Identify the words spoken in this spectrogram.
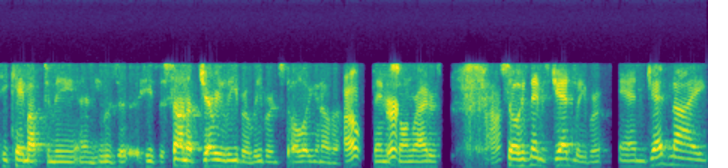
He came up to me, and he was a, he's the son of Jerry Leiber, Leiber and Stoller, you know, the Oh, famous sure. songwriters. Uh-huh. So his name is Jed Leiber, and Jed and I,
